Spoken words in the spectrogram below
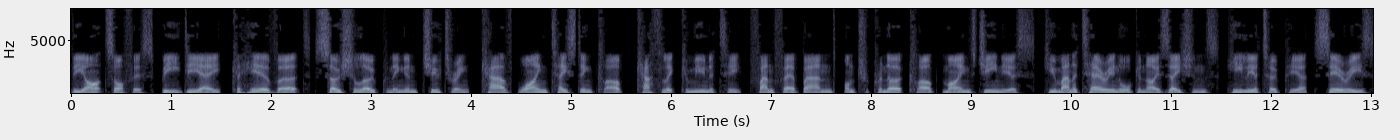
the Arts Office BDA, Cahier Vert Social Opening and Tutoring, CAV Wine Tasting Club, Catholic Community, Fanfare Band, Entrepreneur Club Minds Genius, Humanitarian Organizations, Heliotopia, Series,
